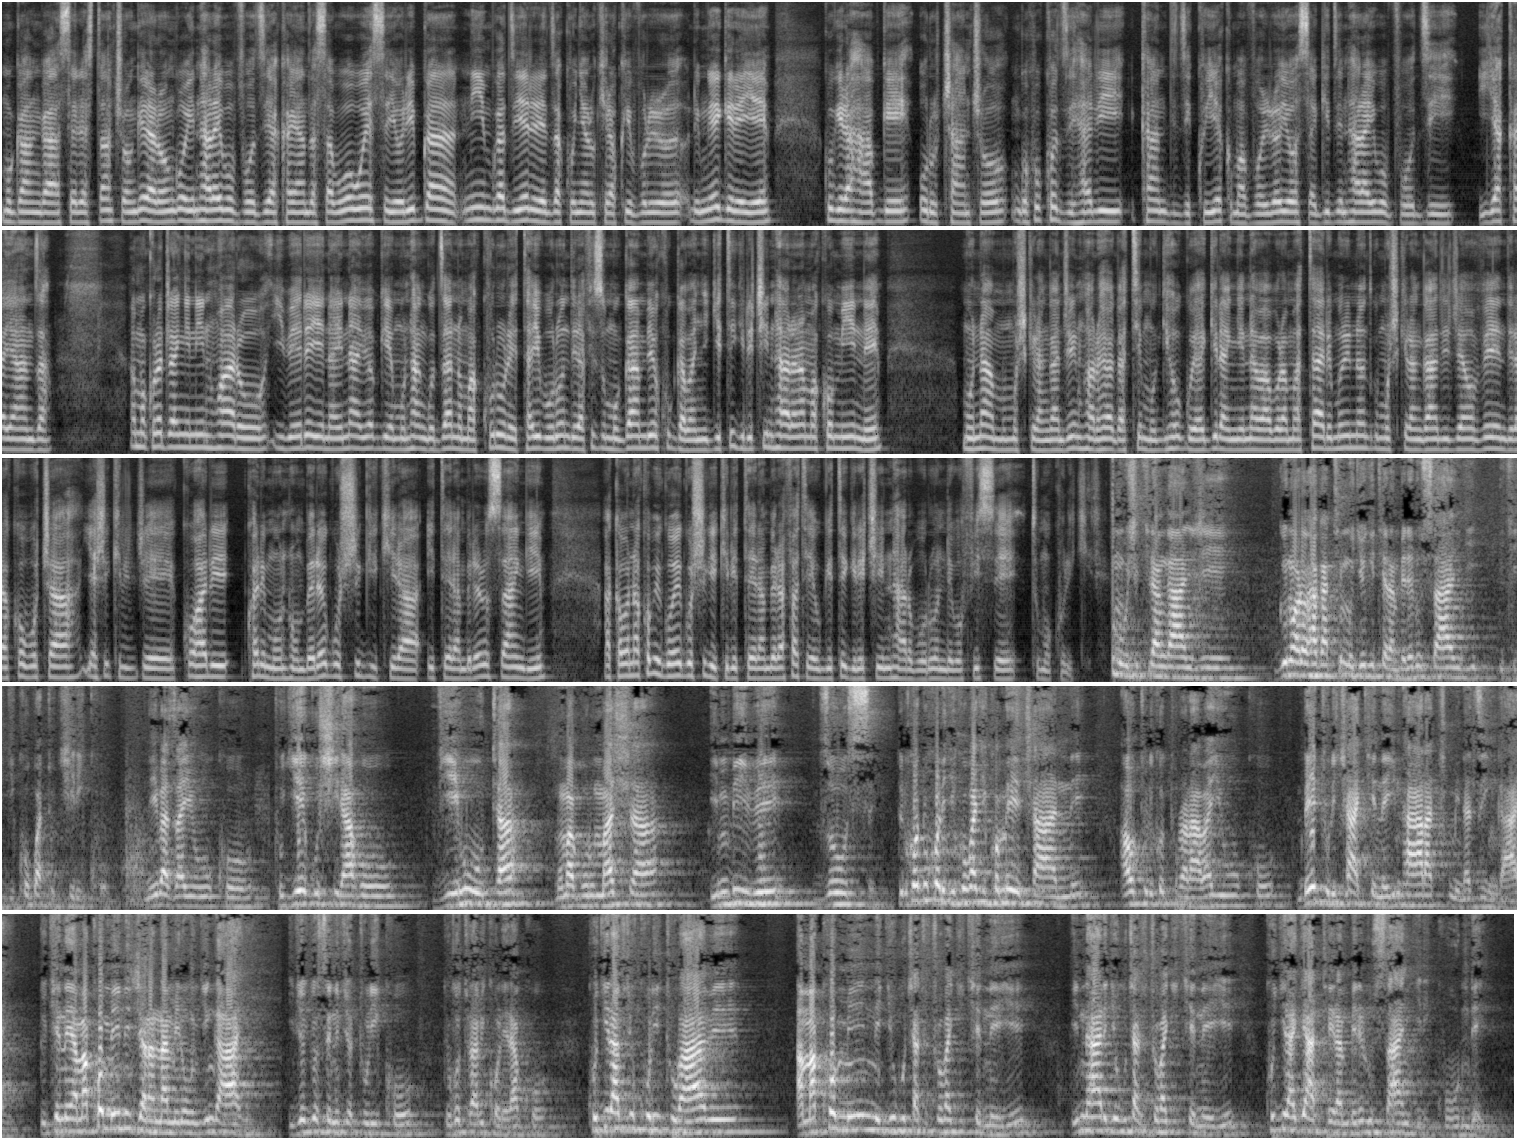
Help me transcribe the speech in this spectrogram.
muganga celestin nshongera arongoye intara y'ubuvuzi ya asaba uwo wese yoribwa n'imbwa ziyerereza kunyarukira ku ivuriro rimwegereye kugira ahabwe urucanco ngo kuko zihari kandi zikwiye ku mavuriro yose agize intara y'ubuvuzi y'akayanza amakuru ajyanye n'intwaro ibereye nayo nabibabwiye mu ntango z'ano makuru leta Burundi irafise umugambi wo kugabanya igitigiri c'intara n'amakomine mu nama umushikiranganje w'intwaro hagati mu gihugu yagiranye n’ababura n'ababuramatari muri nondwe umushikiranganje Jeanvin buca yashikirije ko hari ko ari mu ntumbero yo gushigikira iterambere rusangi akabona ko bigoye gushigikira iterambere afatiye ku gitigiri cy'intara Burundi bufise tumukurikire mu bushikiranganje bw'intwaro hagati mu gihugu iterambere rusangi iki gikorwa tukiriko nibaza yuko tugiye gushiraho vyihuta mu maguru masha imbibe zose turiko dukora igikorwa gikomeye cyane aho turiko turaraba yuko mbe turi cyakeneye intara cumi na zingahe dukeneye amakomini ijana na mirongo ingahe ibyo byose nibyo turi ko turi turabikorera ko kugira by'ukuri turabe amakomine igihugu cyacu cuba gikeneye intara igihugu cyacu cuba gikeneye kugira rya terambere rusange rikunde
